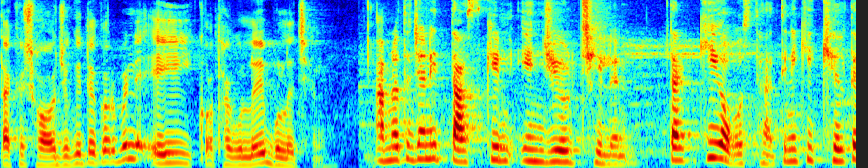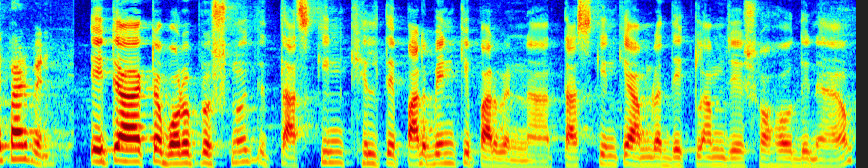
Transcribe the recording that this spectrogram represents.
তাকে সহযোগিতা করবেন এই কথাগুলোই বলেছেন। আমরা তো জানি তাসকিন ইনজিওর ছিলেন। তার কি অবস্থা? তিনি কি খেলতে পারবেন? এটা একটা বড় প্রশ্ন যে তাসকিন খেলতে পারবেন কি পারবেন না? তাসকিনকে আমরা দেখলাম যে সহ অধিনায়ক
